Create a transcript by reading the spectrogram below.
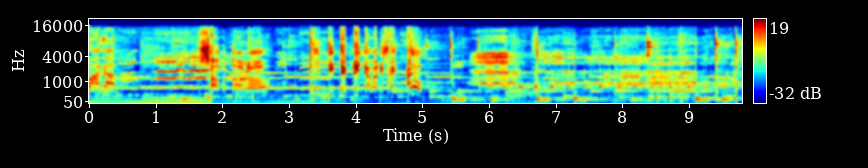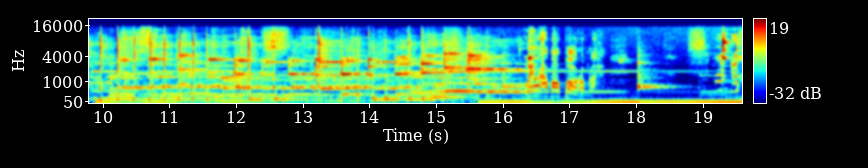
lumayan. sawetara dititipne nyawane Said. Ayo. Kowe ora apa-apa, Romlah. Aduh.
